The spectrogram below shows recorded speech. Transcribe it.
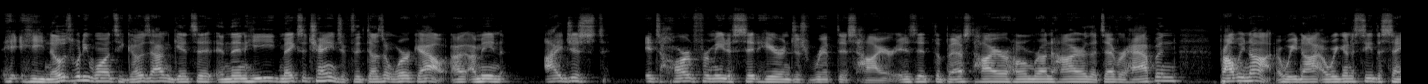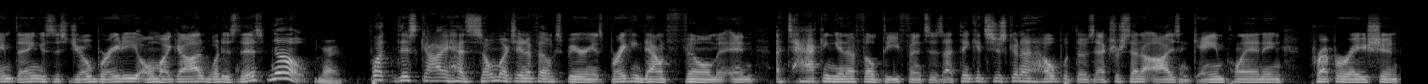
he, he knows what he wants. He goes out and gets it, and then he makes a change if it doesn't work out. I, I mean, I just, it's hard for me to sit here and just rip this hire. Is it the best hire, home run hire that's ever happened? Probably not. Are we not? Are we going to see the same thing? Is this Joe Brady? Oh my God, what is this? No. Right. But this guy has so much NFL experience breaking down film and attacking NFL defenses. I think it's just going to help with those extra set of eyes and game planning, preparation,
